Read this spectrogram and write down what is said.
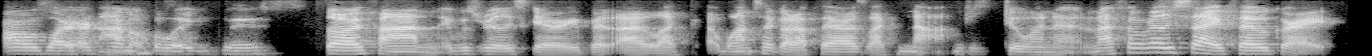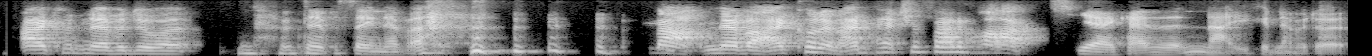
I was like, I Uh-huh. cannot believe this. So fun. It was really scary, but I like once I got up there, I was like, nah, I'm just doing it, and I felt really safe. They were great. I could never do it. never say never. Nah, never. I couldn't. I'm petrified of heights. yeah, okay, then no, you could never do it.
